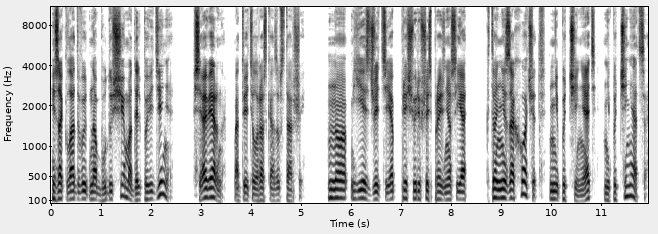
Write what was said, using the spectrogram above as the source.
и закладывают на будущее модель поведения». «Все верно», — ответил рассказов старший. Но есть же те, прищурившись, произнес я, кто не захочет ни подчинять, ни подчиняться.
